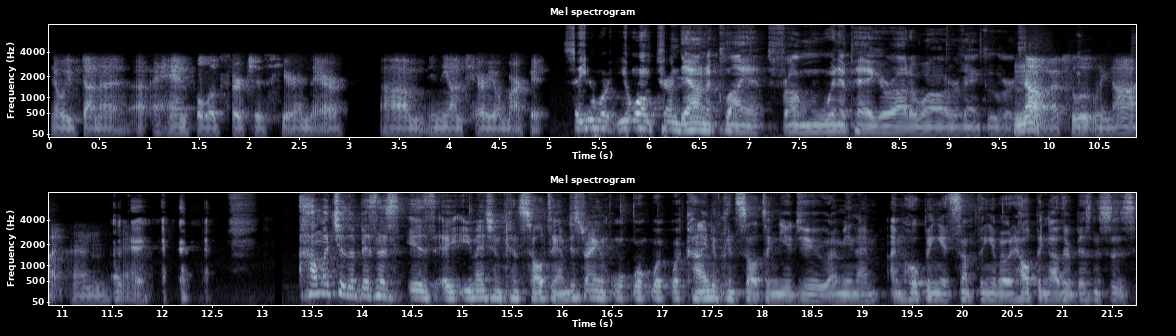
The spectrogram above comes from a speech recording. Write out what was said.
you know we've done a, a handful of searches here and there um, in the Ontario market. So you you won't turn down a client from Winnipeg or Ottawa or Vancouver. No, absolutely not. And okay. Yeah. How much of the business is uh, you mentioned consulting? I'm just wondering what, what, what kind of consulting you do. I mean, I'm I'm hoping it's something about helping other businesses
